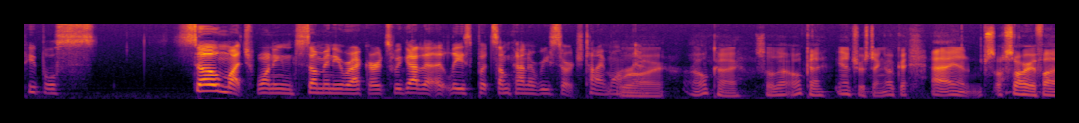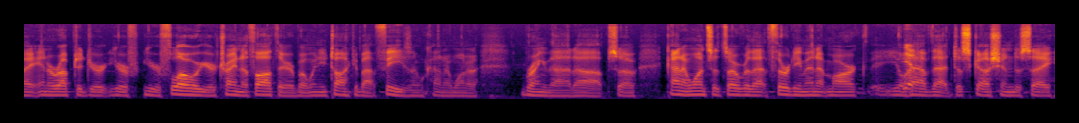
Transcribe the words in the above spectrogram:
people s- so much wanting so many records, we got to at least put some kind of research time on there. Right. Okay. So that okay. Interesting. Okay. I am so sorry if I interrupted your your your flow or your train of thought there, but when you talked about fees, I kind of wanted to bring that up. So, kind of once it's over that 30 minute mark, you'll Yep. have that discussion to say,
